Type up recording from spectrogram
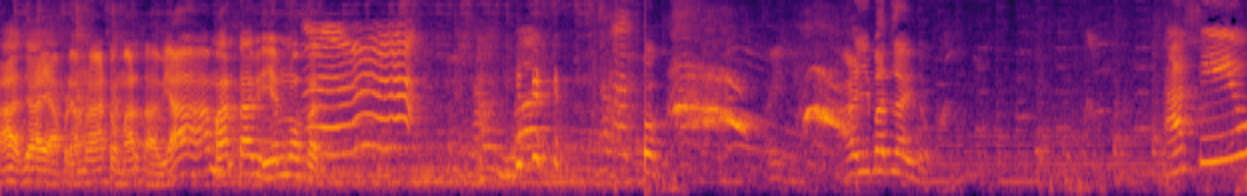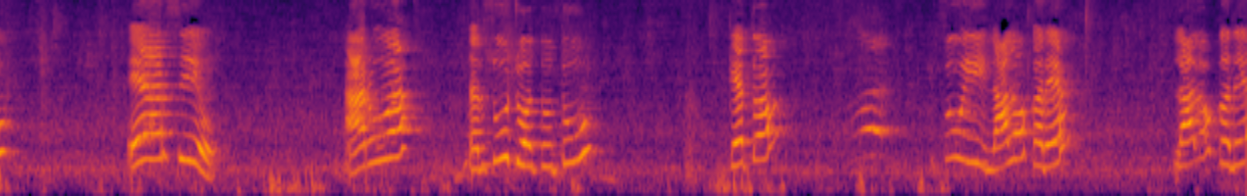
હા જાય આપણે. હમણાં આટો મારતા આવી હા હા મારતા આવી એમ નો કર. ઈ બદલાવી દો. આરસીયુ? એ આરસીયુ. આરુ તાર શું જોતું તું? કે તો શું ઈ લાલો કરે? લાલો કરે?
